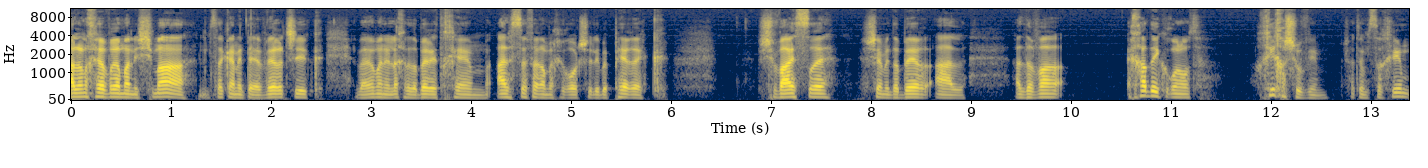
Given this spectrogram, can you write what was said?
אהלן חבר'ה, מה נשמע? נמצא כאן את האברצ'יק, והיום אני הולך לדבר איתכם על ספר המכירות שלי בפרק 17, שמדבר על הדבר, אחד העקרונות הכי חשובים שאתם צריכים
